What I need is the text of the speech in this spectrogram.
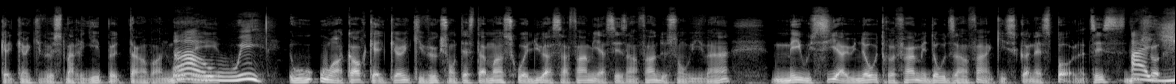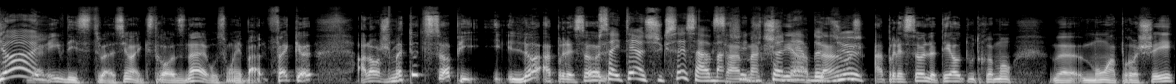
quelqu'un qui veut se marier peu de temps avant de mourir. Ah oui. Ou, ou encore quelqu'un qui veut que son testament soit lu à sa femme et à ses enfants de son vivant, mais aussi à une autre femme et d'autres enfants qui se connaissent pas. Là. Sais, aïe, il arrive des situations extraordinaires aux soins pâles. Fait que, alors je mets tout ça, puis là, après ça... Ça a été un succès, ça a marché, ça a marché du tonnerre de Dieu. Après ça, le Théâtre Outremont euh, m'ont approché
